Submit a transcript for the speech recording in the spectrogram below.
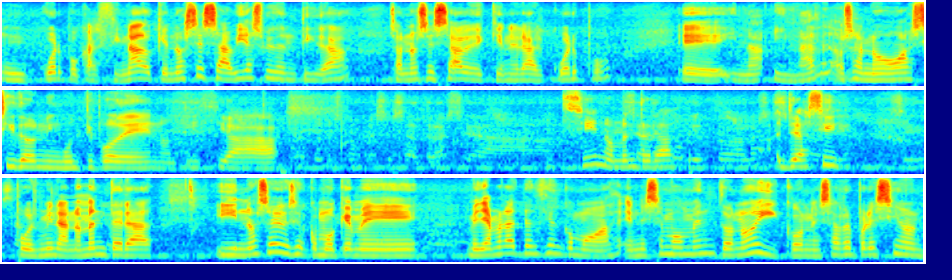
un cuerpo calcinado, que no se sabía su identidad, o sea, no se sabe quién era el cuerpo. eh, y, na- y nada, o sea, no ha sido ningún tipo de noticia. Sí, no me he enterado. Ya sí. Pues mira, no me he enterado. Y no sé, como que me, me llama la atención como en ese momento, ¿no? Y con esa represión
